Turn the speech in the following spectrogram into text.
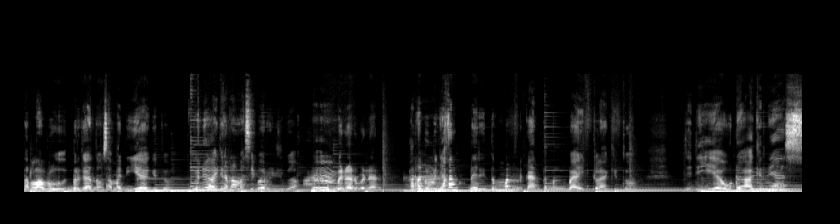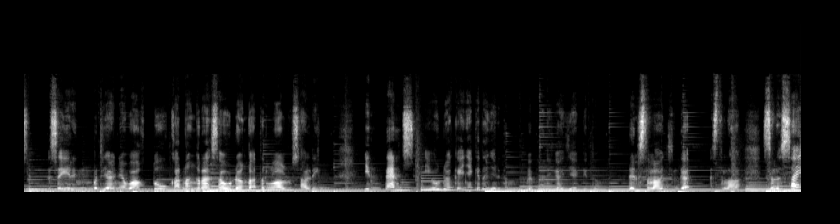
terlalu bergantung sama dia gitu. Udah Tapi karena masih baru juga kan? Mm-mm, benar-benar karena dulunya kan dari temen kan temen baik lah gitu. Jadi ya udah akhirnya se- seiring berjalannya waktu karena ngerasa udah nggak terlalu saling intens ya udah kayaknya kita jadi teman baik aja gitu. Dan setelah nggak setelah selesai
